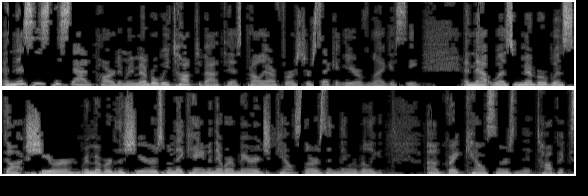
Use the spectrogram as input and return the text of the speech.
And this is the sad part. And remember, we talked about this probably our first or second year of legacy. And that was, remember when Scott Shearer, remember the Shearers when they came and they were marriage counselors and they were really uh, great counselors and the topics.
